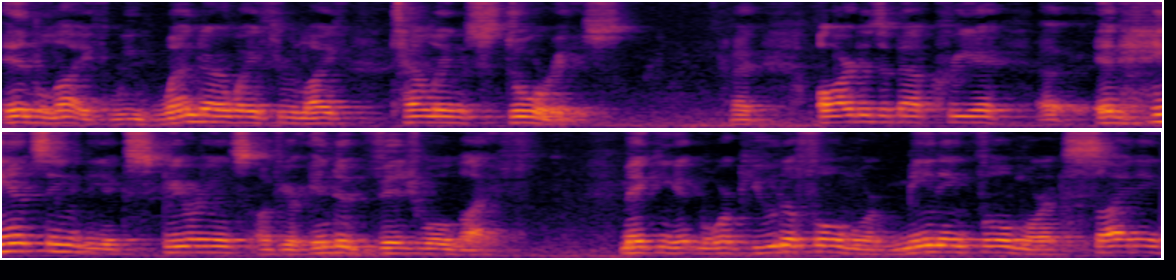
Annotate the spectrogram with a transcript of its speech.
in life. We wend our way through life telling stories. Right? Art is about create, uh, enhancing the experience of your individual life, making it more beautiful, more meaningful, more exciting,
